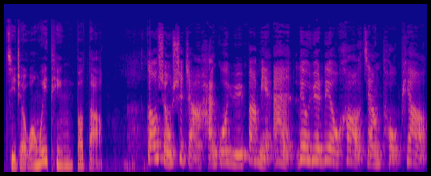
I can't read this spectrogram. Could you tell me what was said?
记者王威婷报道。高雄市长韩国瑜罢免案六月六号将投票，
